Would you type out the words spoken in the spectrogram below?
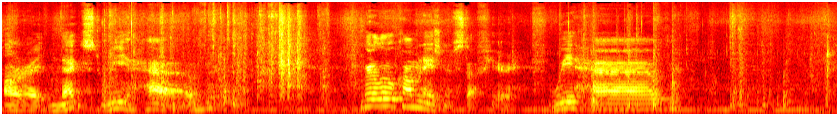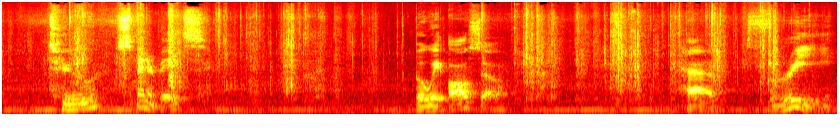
Alright, next we have we got a little combination of stuff here. We have two spinner baits, but we also have three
